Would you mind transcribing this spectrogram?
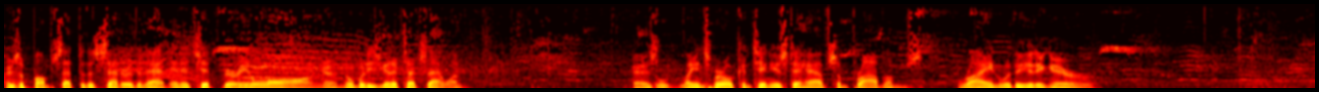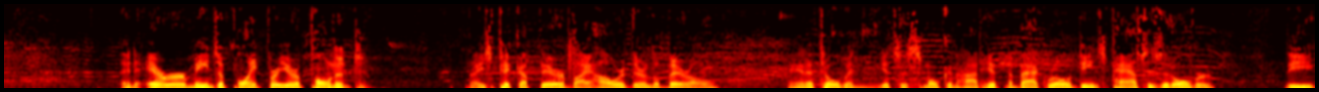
There's a bump set to the center of the net, and it's hit very long. Uh, nobody's going to touch that one. As Lanesboro continues to have some problems. Ryan with a hitting error. An error means a point for your opponent. Nice pickup there by Howard, their libero. Anna Tobin gets a smoking hot hit in the back row. Dienst passes it over. The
